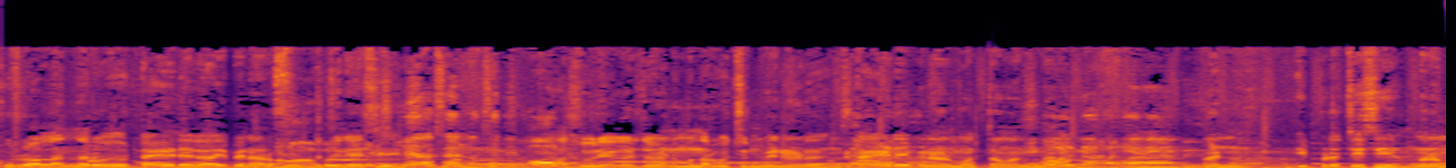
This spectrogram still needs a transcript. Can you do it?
కుర్రాళ్ళందరూ టైర్డ్గా అయిపోయినారు ఫుడ్ తినేసి. ఆ సూర్య గారు చూడండి ముందర కూర్చుని పోయినాడు. ఇంకా టైర్డ్ అయిపోయినాడు మొత్తం అందరూ. అండ్ ఇప్పుడు వచ్చేసి మనం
